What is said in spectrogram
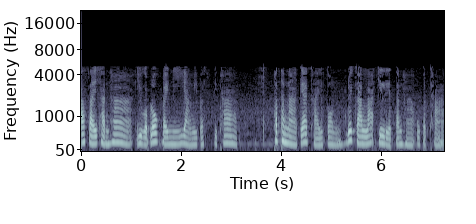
อาศัยขันห้าอยู่กับโลกใบนี้อย่างมีประสิทธิภาพ พัฒนาแก้ไขตนด้วยการละกิเลสตัณหาอุปทาน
